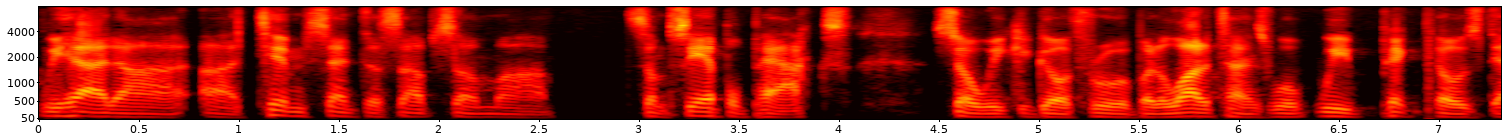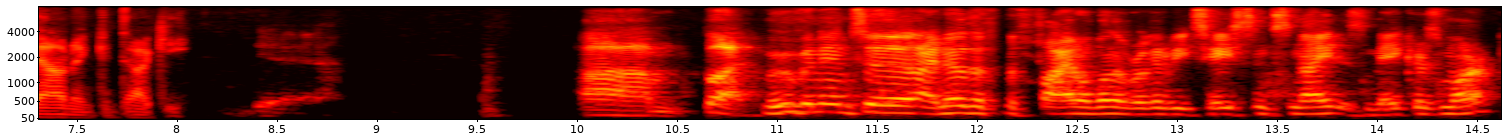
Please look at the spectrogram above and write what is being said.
we had uh, uh, Tim sent us up some uh, some sample packs so we could go through it. But a lot of times we'll we pick those down in Kentucky. Yeah. Um, but moving into, I know the, the final one that we're going to be tasting tonight is Maker's Mark,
